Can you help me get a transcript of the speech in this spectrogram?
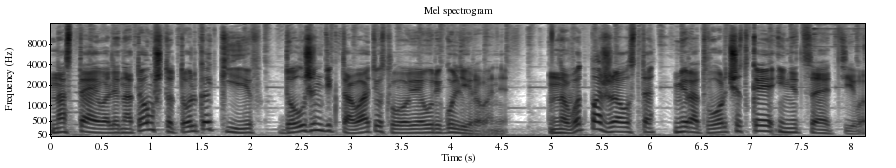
настаивали на том, что только Киев должен диктовать условия урегулирования. Но вот, пожалуйста, миротворческая инициатива.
